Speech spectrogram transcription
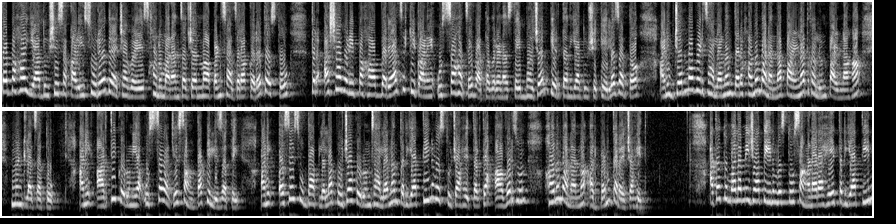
तर पहा या दिवशी सकाळी सूर्योदयाच्या वेळेस हनुमानांचा जन्म आपण साजरा करत असतो. तर अशा वेळी पहा बऱ्याच ठिकाणी उत्साहाचे वातावरण असते. भजन कीर्तन या दिवशी केलं जातं आणि जन्मवेळ झाल्यानंतर हनुमानांना पाळण्यात घालून पाळणा हा म्हटला जातो. आणि आरती करून या उत्सवाची सांगता केली जाते. आणि असे सुद्धा आपल्याला पूजा करून झाल्यानंतर या तीन वस्तू ज्या आहेत तर त्या आवर्जून हनुमानांना अर्पण करायच्या आहेत. आता तुम्हाला मी ज्या तीन वस्तू सांगणार आहे तर या तीन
